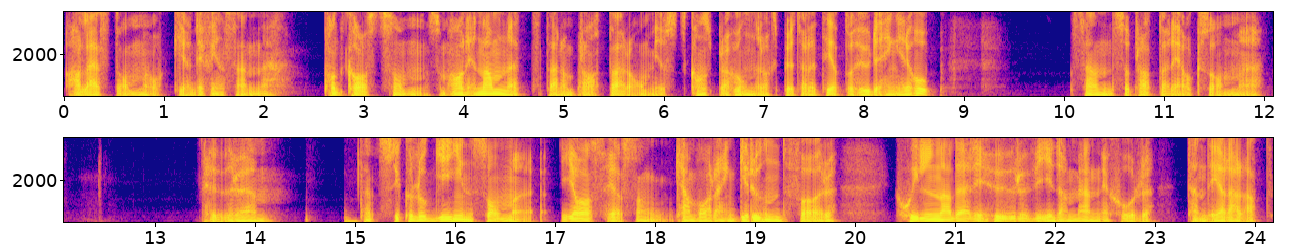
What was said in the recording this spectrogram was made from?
har läst om och eh, det finns en podcast som, som har det namnet där de pratar om just konspirationer och spiritualitet och hur det hänger ihop. Sen så pratade jag också om eh, hur eh, den psykologin som jag ser som kan vara en grund för skillnader i huruvida människor tenderar att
